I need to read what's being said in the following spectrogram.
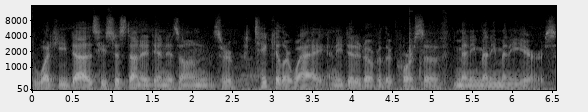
what he does. He's just done it in his own sort of particular way, and he did it over the course of many, many, many years.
